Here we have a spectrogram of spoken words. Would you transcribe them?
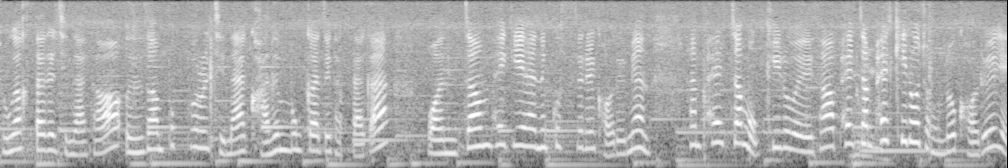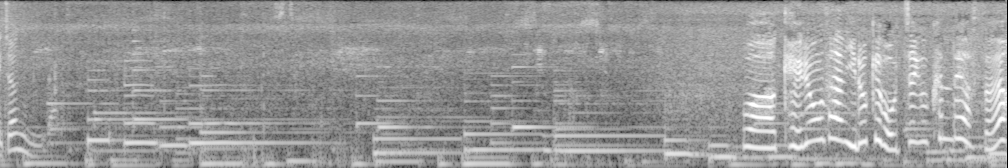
동학사를 지나서 은선 폭포를 지나 관음봉까지 갔다가 원점 회귀하는 코스를 걸으면 한 8.5km에서 8.8km 정도 걸을 예정입니다. 와 계룡산 이렇게 멋지고 큰 데였어요?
